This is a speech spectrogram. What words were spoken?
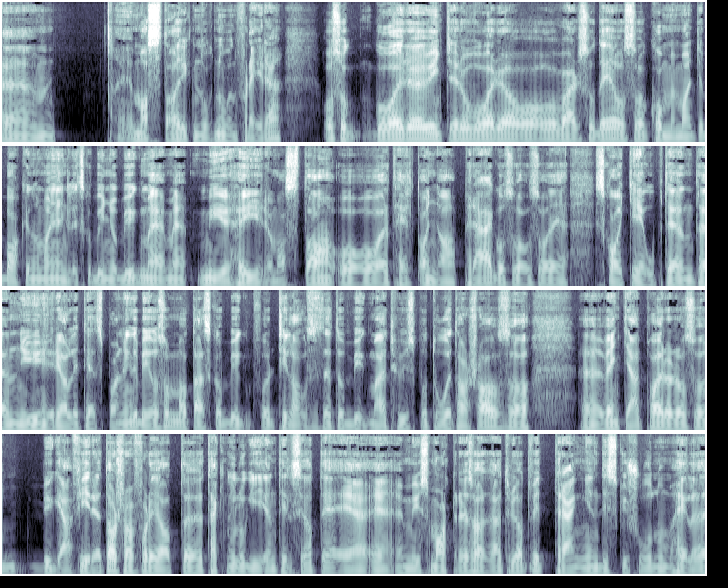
Eh, master, riktignok noen flere. Og så går eh, vinter og vår og, og vel så det, og så kommer man tilbake når man endelig skal begynne å bygge med, med mye høyere master og, og et helt annet preg, og så, og så er, skal ikke det opp til en, til en ny realitetsbehandling. Det blir jo som at jeg skal få tillatelse til å bygge meg et hus på to etasjer, og så eh, venter jeg et par år, og så bygger jeg fire etasjer fordi at eh, teknologien tilsier at det er, er, er mye smartere. Så jeg tror at vi trenger en diskusjon om hele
